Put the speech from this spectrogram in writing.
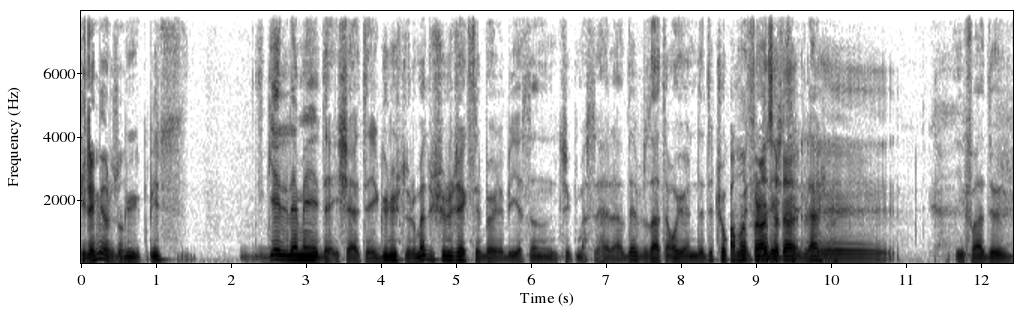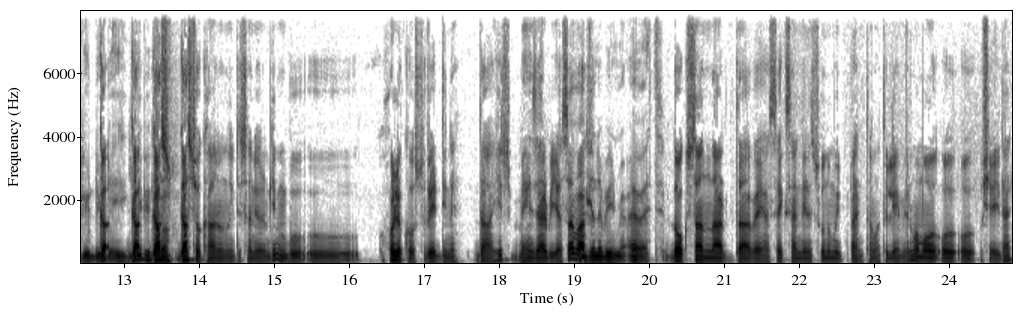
Bilemiyoruz onu. büyük bir gerilemeyi de işaret ediyor. Gülüş duruma düşürecektir böyle bir yasanın çıkması herhalde. Zaten o yönde de çok Ama Fransa'da e, ifade özgürlüğüyle ga, ilgili ga, bir gaz. Gasso kanunuydu sanıyorum değil mi? Bu e, Holocaust reddine dair benzer bir yasa var. Adını bilmiyorum. Evet. 90'larda veya 80'lerin sonu muydu ben tam hatırlayamıyorum ama o, o, o şeyden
